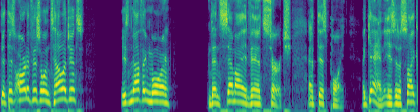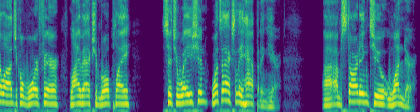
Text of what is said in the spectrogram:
that this artificial intelligence is nothing more than semi advanced search at this point. Again, is it a psychological warfare, live action role play situation? What's actually happening here? Uh, I'm starting to wonder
